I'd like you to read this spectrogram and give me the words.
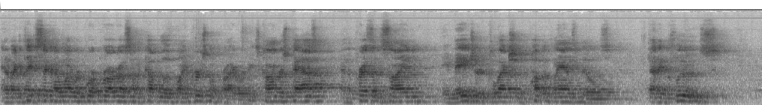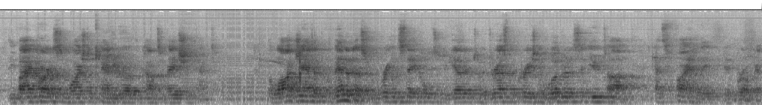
And if I could take a second, I want to report progress on a couple of my personal priorities. Congress passed and the President signed a major collection of public lands bills that includes the bipartisan Washington County Growth and Conservation Act. The logjam that prevented us from bringing stakeholders together to address the creation of wilderness in Utah has finally been broken.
